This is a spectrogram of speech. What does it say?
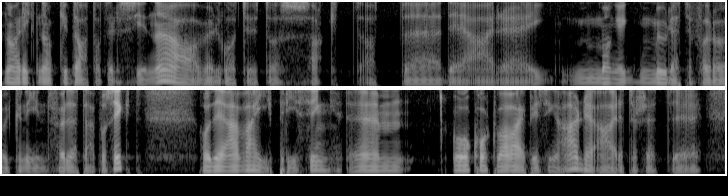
Nå har riktignok Datatilsynet har vel gått ut og sagt at uh, det er uh, mange muligheter for å kunne innføre dette her på sikt, og det er veiprising. Um, og kort hva veiprising er, det er rett og slett uh,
